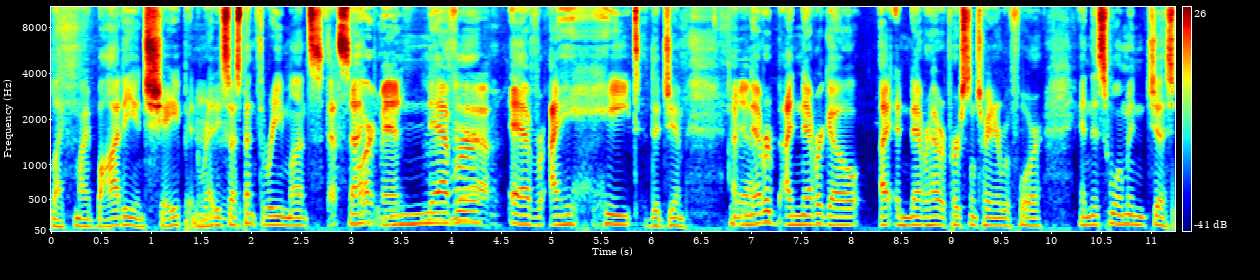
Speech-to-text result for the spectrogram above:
like my body in shape and ready. So I mm. spent three months. That's And I smart, man. Never Yeah. ever. I hate the gym. I Yeah. never. I never go. I I never have a personal trainer before, and this woman just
